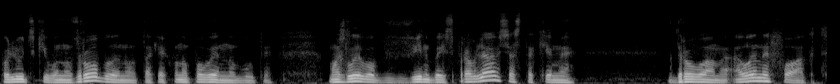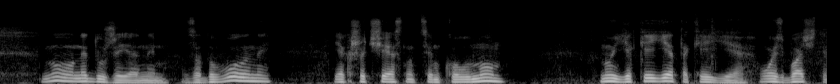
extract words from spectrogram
по-людськи воно зроблено, так як воно повинно бути. Можливо, він би і справлявся з такими дровами, але не факт. Ну, не дуже я ним задоволений, якщо чесно, цим колуном. Ну, яке є, таке є. Ось бачите,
